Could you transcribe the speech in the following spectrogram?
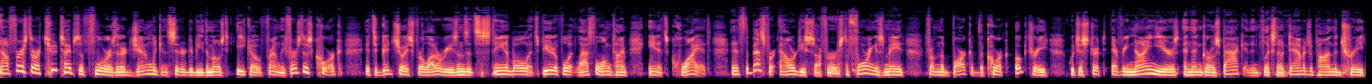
Now, first, there are two types of floors that are generally considered to be the most eco-friendly. First, there's cork. It's a good choice for a lot of reasons. It's sustainable, it's beautiful, it lasts a long time, and it's quiet. And it's the best for allergy sufferers. The flooring is made from the bark of the cork oak tree, which is stripped every nine years and then grows back. It inflicts no damage upon the tree.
